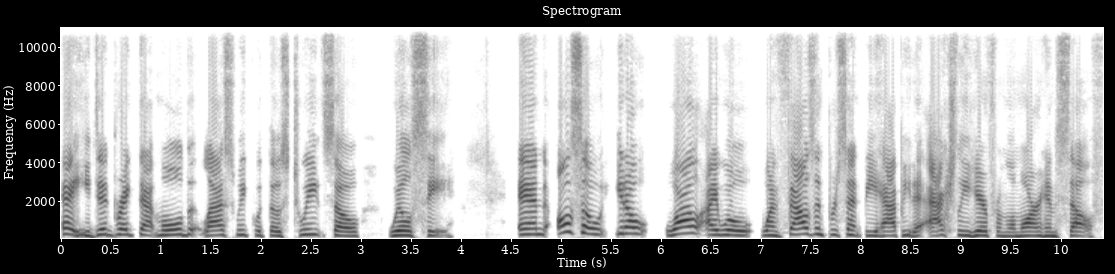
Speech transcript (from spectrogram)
hey, he did break that mold last week with those tweets. So we'll see. And also, you know, while I will 1000% be happy to actually hear from Lamar himself,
